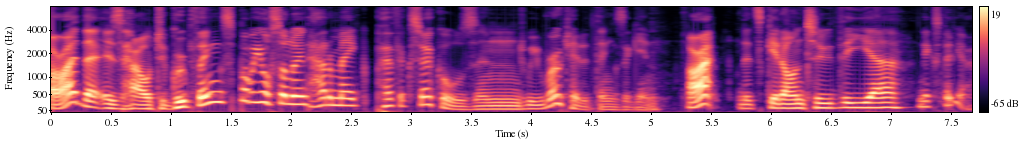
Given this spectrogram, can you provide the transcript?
All right, that is how to group things, but we also learned how to make perfect circles and we rotated things again. All right, let's get on to the uh, next video.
